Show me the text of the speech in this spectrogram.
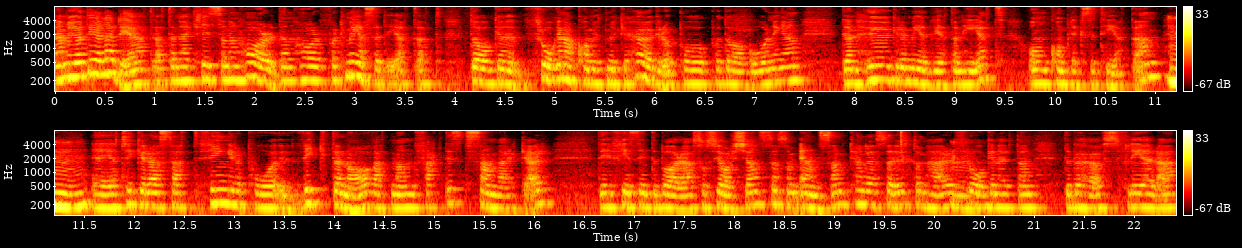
Ja, men jag delar det, att, att den här krisen den har, den har fört med sig det. Att, att frågorna har kommit mycket högre upp på, på dagordningen. Det är en högre medvetenhet om komplexiteten. Mm. Eh, Jag tycker det har satt fingret på vikten av att man faktiskt samverkar. Det finns inte bara socialtjänsten som ensam kan lösa ut de här Mm. frågorna utan det behövs flera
